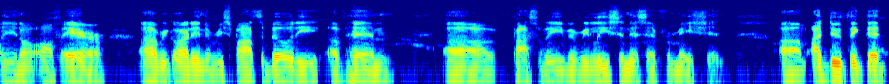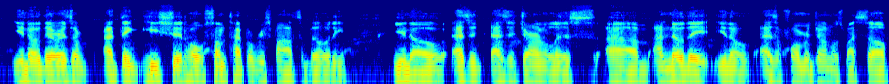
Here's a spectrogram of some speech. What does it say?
you know, off air uh, regarding the responsibility of him uh, possibly even releasing this information. Um, I do think that, you know, there is a, I think he should hold some type of responsibility you know, as a as a journalist, um, I know they, you know, as a former journalist myself,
